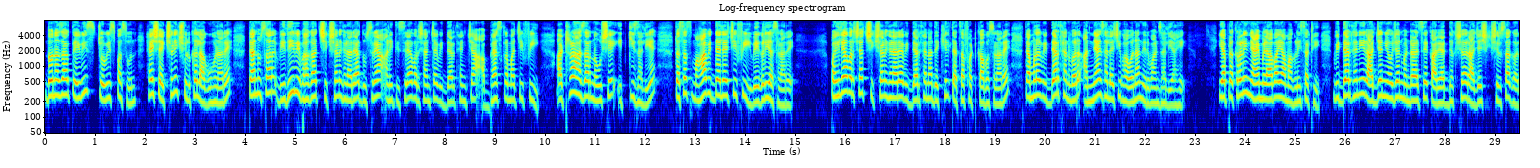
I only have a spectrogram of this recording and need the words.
दोन हजार तेवीस चोवीसपासून हे शैक्षणिक शुल्क लागू होणार आहे. त्यानुसार विधी विभागात शिक्षण घेणाऱ्या दुसऱ्या आणि तिसऱ्या वर्षांच्या विद्यार्थ्यांच्या अभ्यासक्रमाची फी अठरा हजार नऊशे इतकी झाली आहे तसंच महाविद्यालयाची फी वेगळी असणार आहे. पहिल्या वर्षात शिक्षण घेणाऱ्या विद्यार्थ्यांना देखील त्याचा फटका बसणार आहे. त्यामुळे विद्यार्थ्यांवर अन्याय झाल्याची भावना निर्माण झाली आहे. या प्रकरणी न्याय मिळावा या मागणीसाठी विद्यार्थ्यांनी राज्य नियोजन मंडळाचे कार्याध्यक्ष राजेश क्षीरसागर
